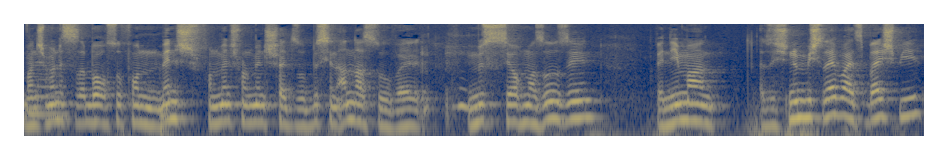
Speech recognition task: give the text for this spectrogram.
Manchmal ja. ist es aber auch so von Mensch, von Mensch, von Mensch halt so ein bisschen anders so, weil ihr müsst es ja auch mal so sehen, wenn jemand, also ich nehme mich selber als Beispiel,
